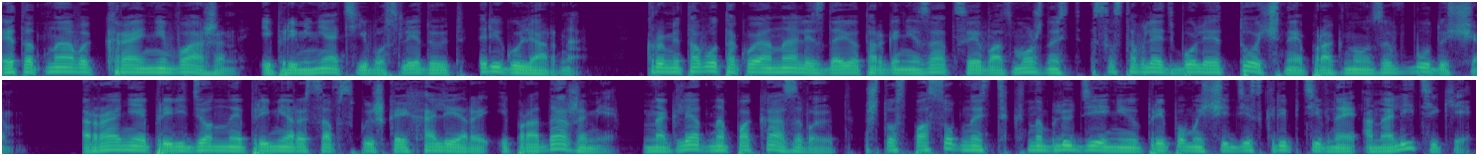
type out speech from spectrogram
Этот навык крайне важен, и применять его следует регулярно. Кроме того, такой анализ дает организации возможность составлять более точные прогнозы в будущем. Ранее приведенные примеры со вспышкой холеры и продажами наглядно показывают, что способность к наблюдению при помощи дескриптивной аналитики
